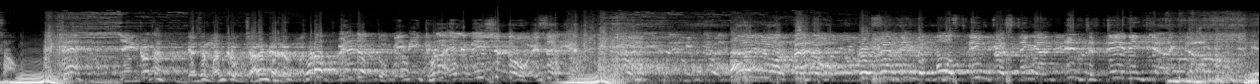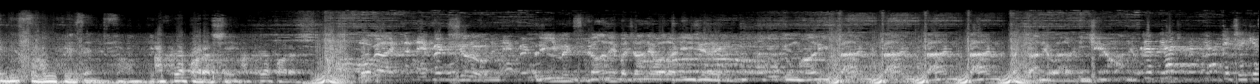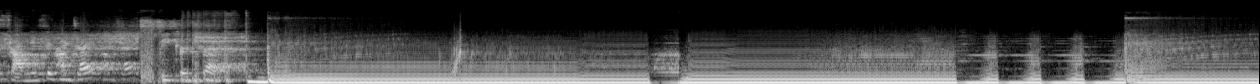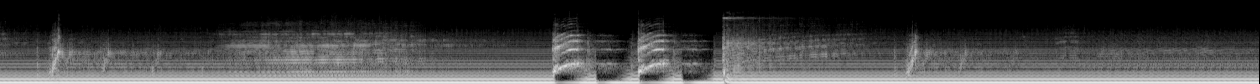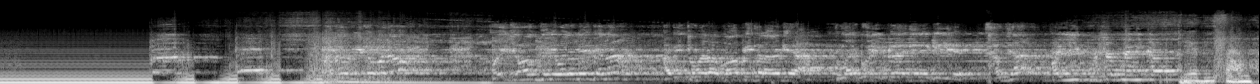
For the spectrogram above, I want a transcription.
ठीक है ये इंट्रो था जैसे मंत्र उच्चारण कर रहे हो। थोड़ा बिल्डअप दो बेबी थोड़ा एलिवेशन दो इसे. Aqua Parashe. होगा एंटरटेनमेंट शुरू। रीमिक्स गाने बजाने वाला डीजे नहीं तुम्हारी बैंड बैंड बैंड बैंड बजाने वाला डीजे कृपया डीजे के सामने से हट जाए। स्पीकर चेक पहली फुर्सत में निकल के भी साउंड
